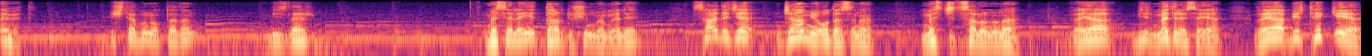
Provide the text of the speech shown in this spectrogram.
Evet. İşte bu noktadan bizler meseleyi dar düşünmemeli. Sadece cami odasına, mescit salonuna veya bir medreseye veya bir tekkeye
